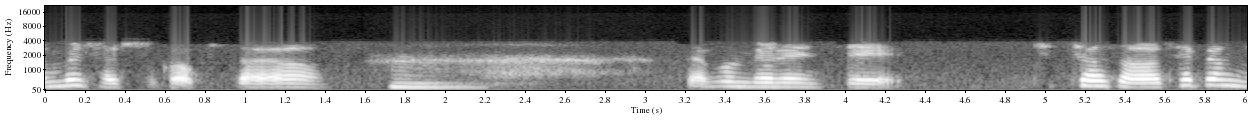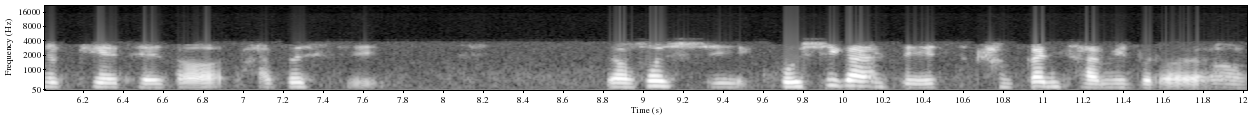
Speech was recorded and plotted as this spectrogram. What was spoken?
잠을 잘 수가 없어요. 음, 그러다 보면은 이제 지쳐서 새벽 늦게 돼서 5시, 6시 그 시간대에 잠깐 잠이 들어요.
